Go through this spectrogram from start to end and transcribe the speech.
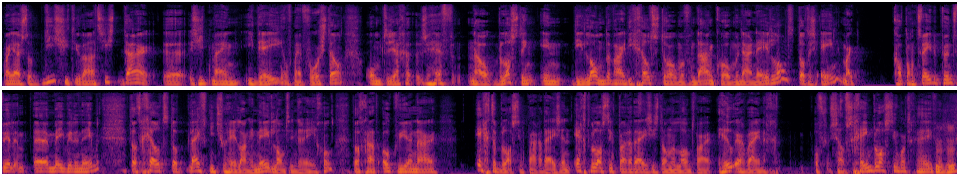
Maar juist op die situaties, daar uh, ziet mijn idee of mijn voorstel om te zeggen, ze heffen nou belasting in die landen waar die geldstromen vandaan komen naar Nederland. Dat is één, maar ik had nog een tweede punt willen, uh, mee willen nemen. Dat geld dat blijft niet zo heel lang in Nederland in de regel. Dat gaat ook weer naar echte belastingparadijzen. En echt belastingparadijs is dan een land waar heel erg weinig of zelfs geen belasting wordt gegeven... -hmm.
